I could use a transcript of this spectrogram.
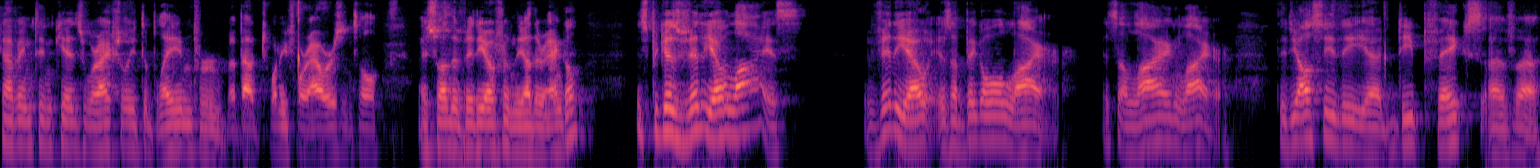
Covington kids were actually to blame for about 24 hours until I saw the video from the other angle? It's because video lies. Video is a big old liar. It's a lying liar. Did y'all see the uh, deep fakes of, uh,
